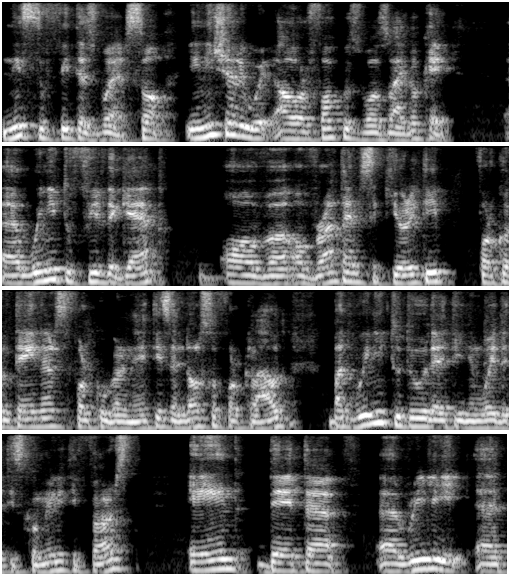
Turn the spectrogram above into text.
needs to fit as well. So initially we, our focus was like, okay, we need to fill the gap of, uh, of runtime security for containers, for Kubernetes, and also for cloud. But we need to do that in a way that is community first and that uh, uh, really uh,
